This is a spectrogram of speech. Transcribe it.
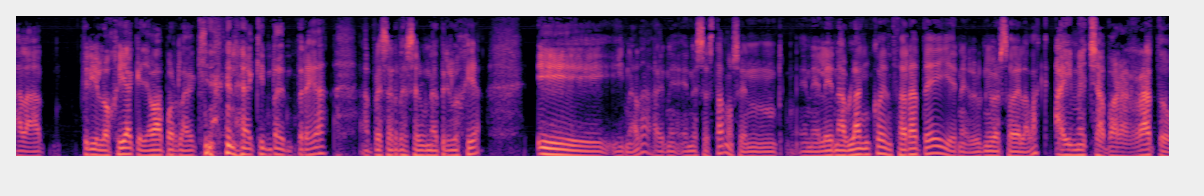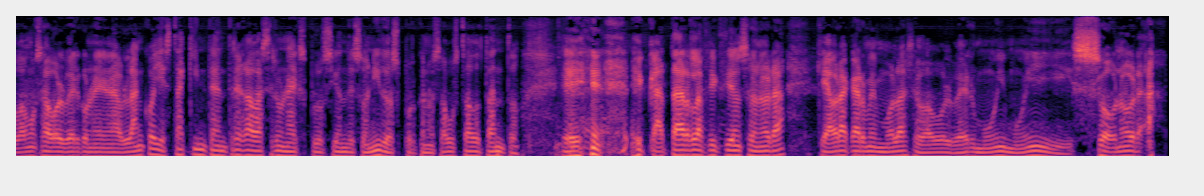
a la trilogía que ya va por la, la, quinta entrega, a pesar de ser una trilogía. Y, nada, en, eso estamos, en, Elena Blanco, en Zarate y en el universo de la VAC. Ahí me echa para rato, vamos a volver con Elena Blanco y esta quinta entrega va a ser una explosión de sonidos porque nos ha gustado tanto eh, eh, catar la ficción sonora que ahora Carmen Mola se va a volver muy, muy sonora.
